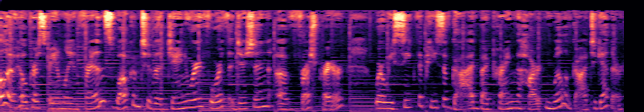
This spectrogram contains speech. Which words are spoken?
Hello, Hillcrest family and friends. Welcome to the January 4th edition of Fresh Prayer, where we seek the peace of God by praying the heart and will of God together.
